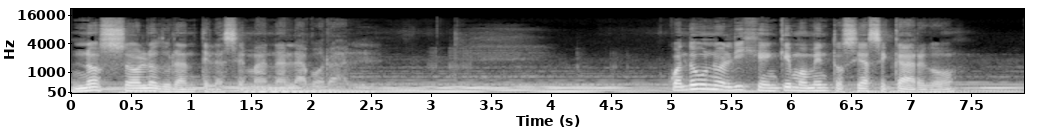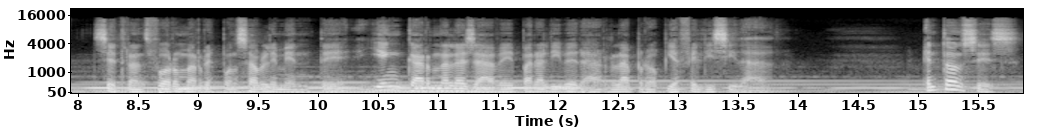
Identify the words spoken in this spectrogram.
no solo durante la semana laboral. Cuando uno elige en qué momento se hace cargo, se transforma responsablemente y encarna la llave para liberar la propia felicidad. Entonces,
